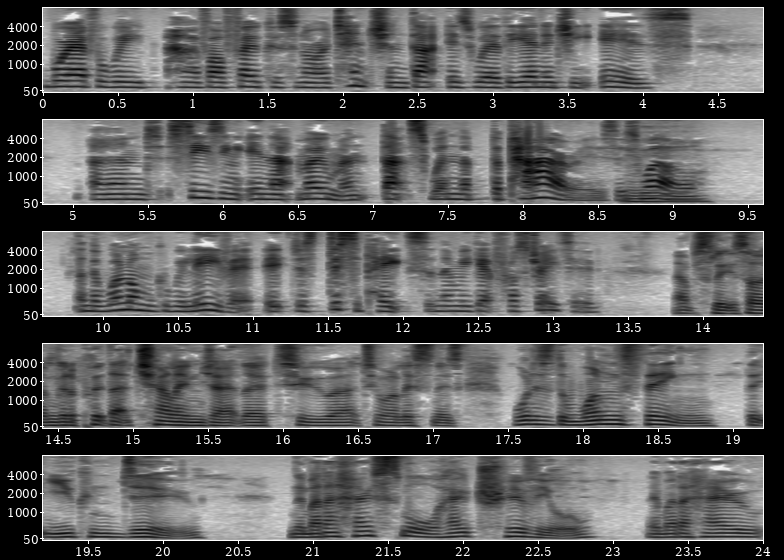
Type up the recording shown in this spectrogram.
wherever we have our focus and our attention, that is where the energy is. And seizing in that moment, that's when the, the power is as well. And the longer we leave it, it just dissipates and then we get frustrated. Absolutely. So I'm going to put that challenge out there to uh, to our listeners. What is the one thing that you can do, no matter how small, how trivial, no matter how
